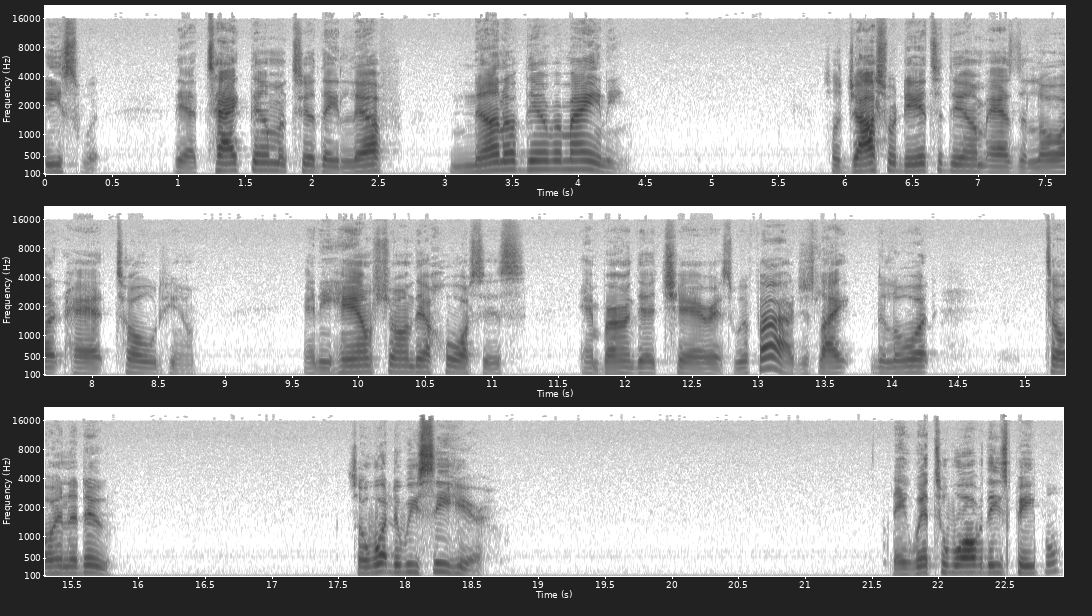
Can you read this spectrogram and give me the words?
eastward. They attacked them until they left none of them remaining. So Joshua did to them as the Lord had told him, and he hamstrung their horses and burned their chariots with fire, just like the Lord told him to do. So, what do we see here? They went to war with these people.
